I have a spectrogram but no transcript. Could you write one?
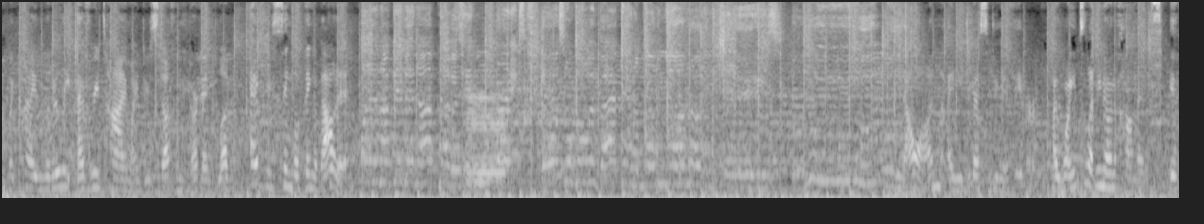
Oh my god, I literally every time I do stuff in New York, I love every single thing about it. You guys to do me a favor. I want you to let me know in the comments if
